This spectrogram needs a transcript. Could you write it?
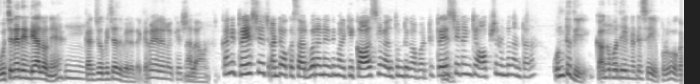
కూర్చునేది ఇండియాలోనే Mm. కానీ చూపించేది వేరే దగ్గర వేరే లొకేషన్ అలా ఉంటుంది కానీ ట్రేస్ చేయొచ్చు అంటే ఒక సర్వర్ అనేది మనకి కాల్స్లో వెళ్తుంటుంది కాబట్టి ట్రేస్. చేయడానికి ఆప్షన్ ఉండదు అంటారా ఉంటుంది. కాకపోతే. ఏంటంటే సి ఇప్పుడు ఒక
